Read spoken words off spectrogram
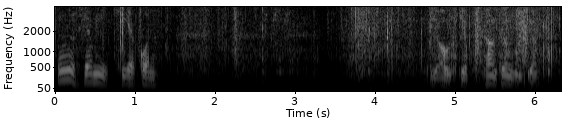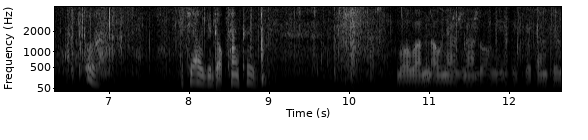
เออเสียมีดเคลียร์ก่อนที่เอาเก็บทั้งเทิงบุญเตียงเออสิเอาอยู่ดอกทางทึ่งบอกว่ามันเอายากหน้าดอกนี่ไปเก็บทั้งเทิง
